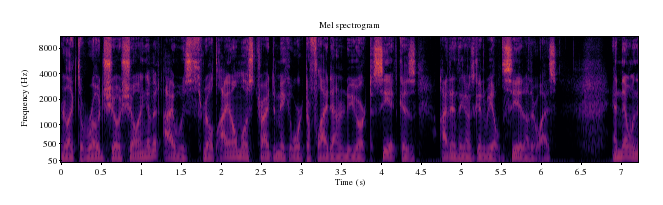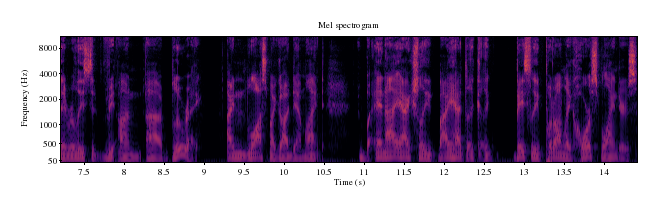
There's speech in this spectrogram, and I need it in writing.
or like the roadshow showing of it, I was thrilled. I almost tried to make it work to fly down to New York to see it because I didn't think I was going to be able to see it otherwise. And then when they released it on uh, Blu-ray, I lost my goddamn mind. And I actually I had to like basically put on like horse blinders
